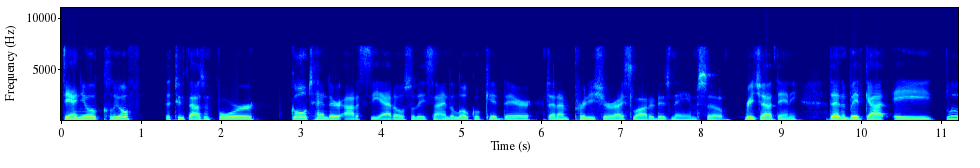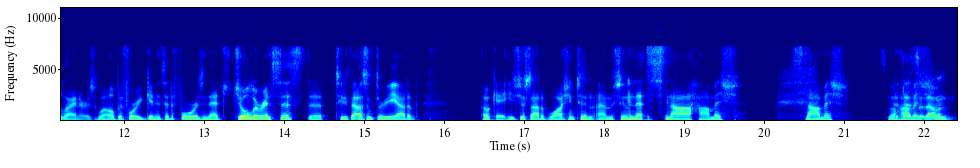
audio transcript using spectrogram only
Daniel Kleof, the 2004 goaltender out of Seattle. So they signed a local kid there that I'm pretty sure I slaughtered his name. So reach out, Danny. Then they've got a blue liner as well before you get into the forwards, and that's Joe Laurencis, the 2003 out of. Okay, he's just out of Washington. I'm assuming that's Snohomish. Snohomish. Snohomish. That's, that one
